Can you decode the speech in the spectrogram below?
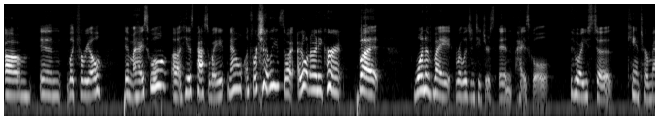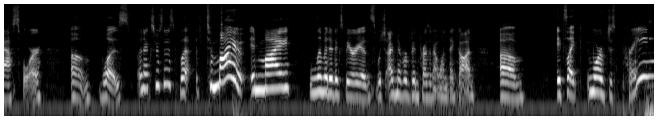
um, in like for real, in my high school. Uh, he has passed away now, unfortunately. So I, I don't know any current, but one of my religion teachers in high school, who I used to cantor mass for, um, was an exorcist. But to my in my limited experience, which I've never been present at one, thank God. Um, it's like more of just praying.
